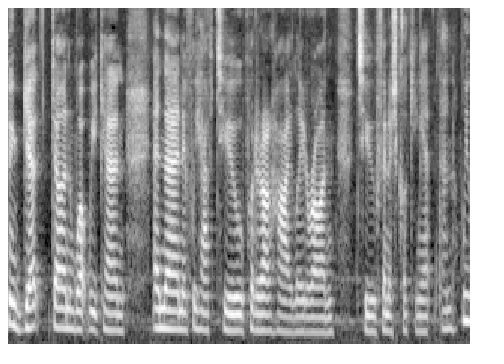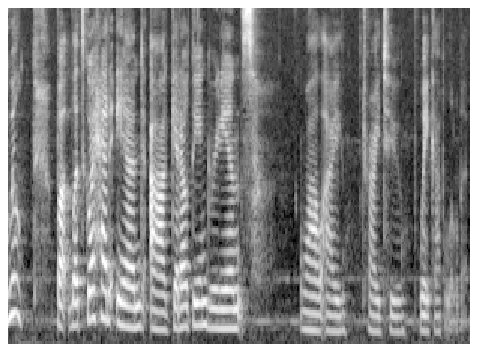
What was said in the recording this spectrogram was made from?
get done what we can, and then if we have to put it on high later on to finish cooking it, then we will. But let's go ahead and uh, get out the ingredients while I try to wake up a little bit.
